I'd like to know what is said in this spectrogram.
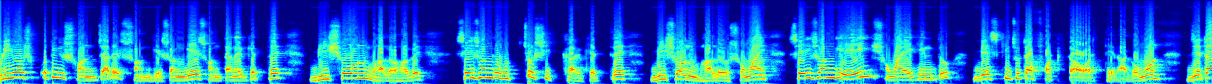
বৃহস্পতির সঞ্চারের সঙ্গে সঙ্গে সন্তানের ক্ষেত্রে ভীষণ ভালো হবে। সেই সঙ্গে উচ্চ শিক্ষার ক্ষেত্রে ভীষণ ভালো সময়। সেই সঙ্গে এই সময়ে কিন্তু বেশ কিছুটা ফটকা অর্থের আগমন, যেটা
